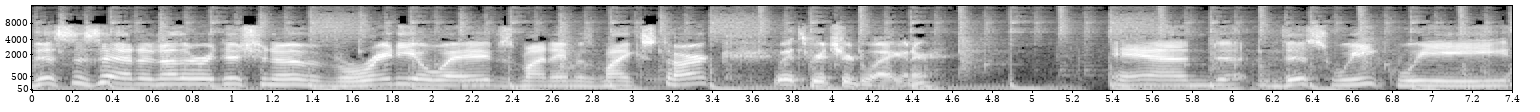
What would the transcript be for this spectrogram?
This is it, another edition of Radio Waves. My name is Mike Stark. With Richard Wagner. And this week, we,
